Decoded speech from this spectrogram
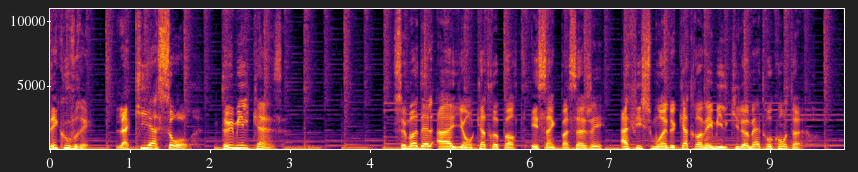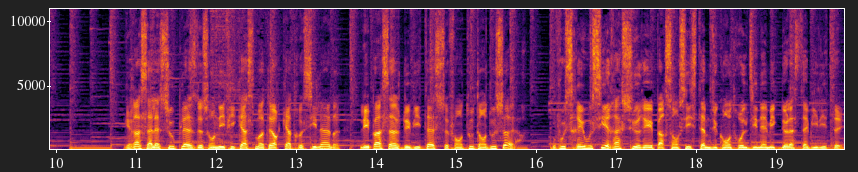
Découvrez la Kia Soul 2015. Ce modèle à haillons 4 portes et 5 passagers affiche moins de 80 000 km au compteur. Grâce à la souplesse de son efficace moteur 4 cylindres, les passages de vitesse se font tout en douceur. Vous serez aussi rassuré par son système du contrôle dynamique de la stabilité.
